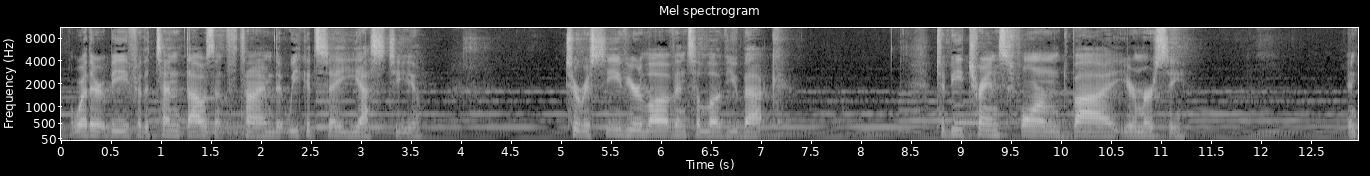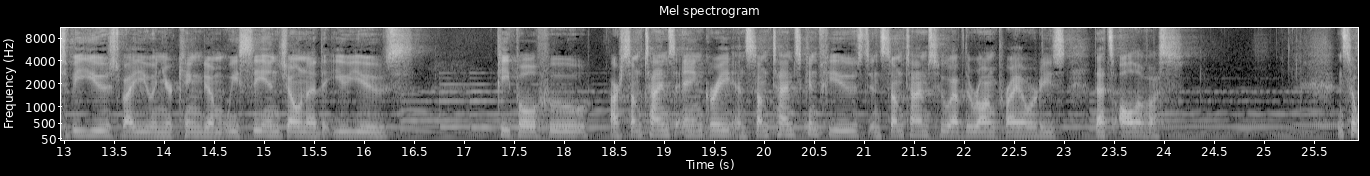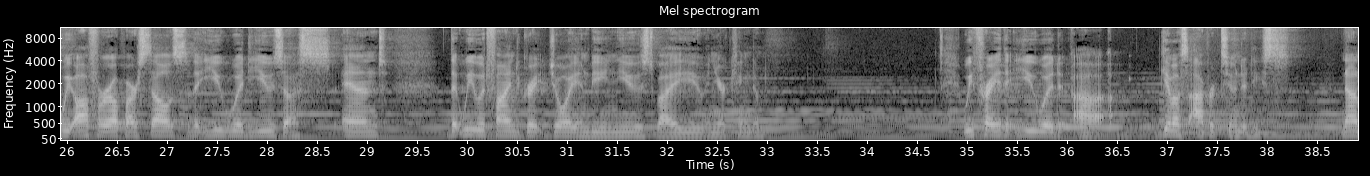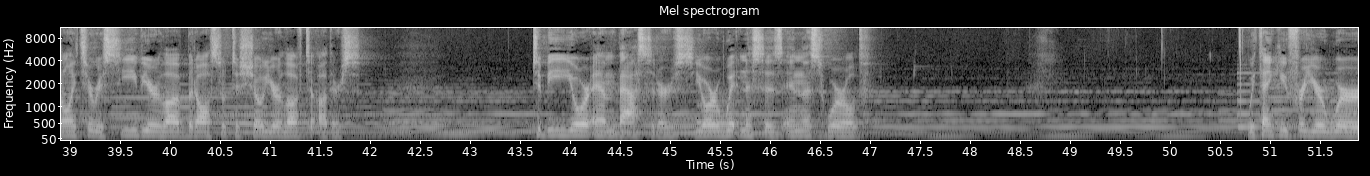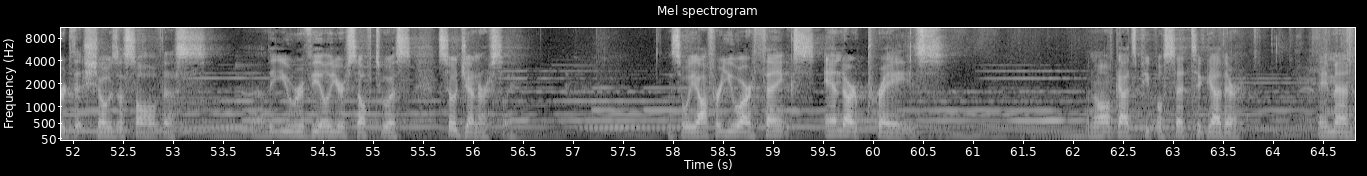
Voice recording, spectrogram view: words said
or whether it be for the 10,000th time, that we could say yes to you, to receive your love and to love you back, to be transformed by your mercy and to be used by you in your kingdom. We see in Jonah that you use people who are sometimes angry and sometimes confused and sometimes who have the wrong priorities. That's all of us. And so we offer up ourselves so that you would use us and that we would find great joy in being used by you in your kingdom. We pray that you would uh, give us opportunities, not only to receive your love, but also to show your love to others to be your ambassadors, your witnesses in this world. We thank you for your word that shows us all of this, uh, that you reveal yourself to us so generously. And so we offer you our thanks and our praise. And all of God's people said together, Amen.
